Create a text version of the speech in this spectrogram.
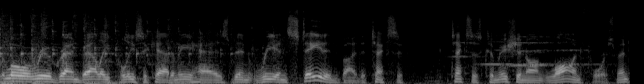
The Lower Rio Grande Valley Police Academy has been reinstated by the Texas, Texas Commission on Law Enforcement.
